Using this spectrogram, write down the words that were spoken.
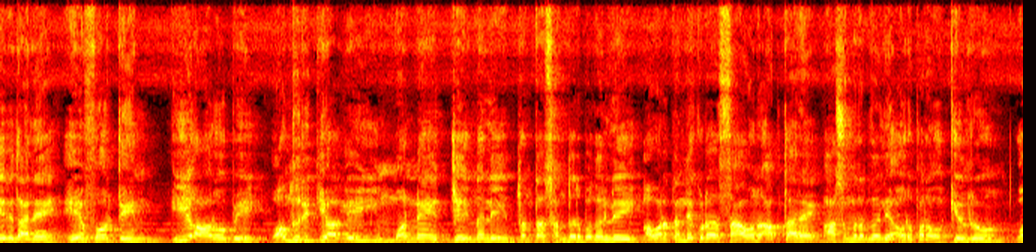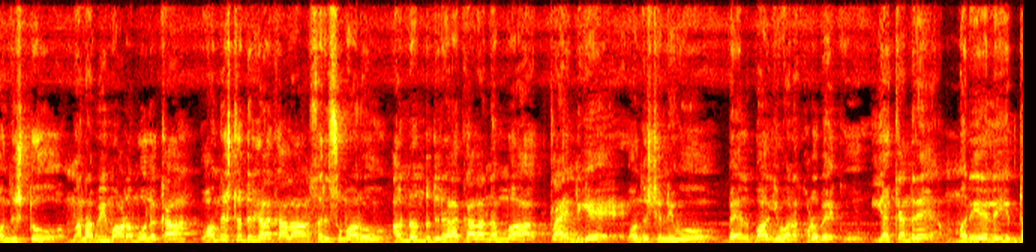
ಏನಿದ್ದಾನೆ ಎ ಫೋರ್ಟೀನ್. ಈ ಆರೋಪಿ ಒಂದು ರೀತಿಯಾಗಿ ಮೊನ್ನೆ ಜೈಲಿನಲ್ಲಿ ಇದ್ದಂತ ಸಂದರ್ಭದಲ್ಲಿ ಅವರ ತಂದೆ ಕೂಡ ಸಾವನ್ನು ಆಪ್ತಾರೆ. ಆ ಸಂದರ್ಭದಲ್ಲಿ ಅವರ ಪರ ವಕೀಲರು ಒಂದಿಷ್ಟು ಮನವಿ ಮಾಡೋ ಮೂಲಕ ಒಂದಿಷ್ಟು ದಿನಗಳ ಕಾಲ ಸರಿಸುಮಾರು ಹನ್ನೊಂದು ದಿನಗಳ ಕಾಲ ನಮ್ಮ ಕ್ಲೈಂಟ್ಗೆ ಒಂದಿಷ್ಟು ನೀವು ಬೇಲ್ ಭಾಗ್ಯವನ್ನ ಕೊಡಬೇಕು. ಯಾಕೆಂದ್ರೆ ಮನೆಯಲ್ಲಿ ಇದ್ದ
